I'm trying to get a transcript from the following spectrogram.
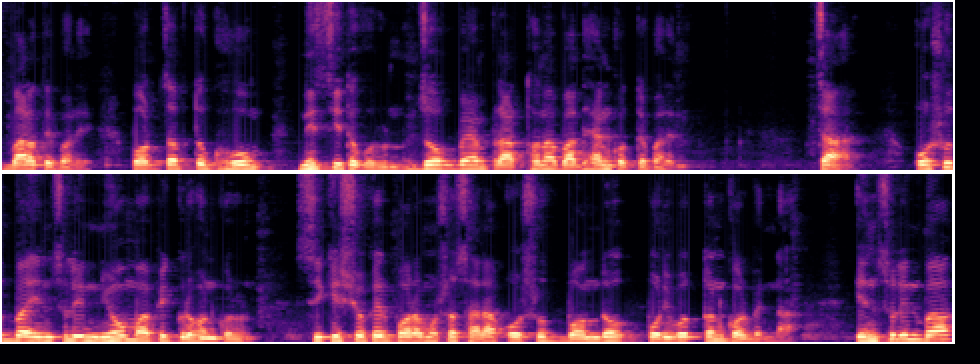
বাড়াতে পারে। পর্যাপ্ত ঘুম নিশ্চিত করুন। যোগব্যায়াম, প্রার্থনা বা ধ্যান করতে পারেন। চার, ওষুধ বা ইনসুলিন নিয়মমাফিক গ্রহণ করুন। চিকিৎসকের পরামর্শ ছাড়া ওষুধ বন্ধ পরিবর্তন করবেন না। ইনসুলিন বা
